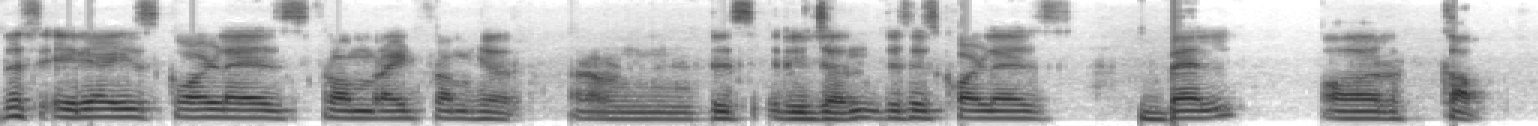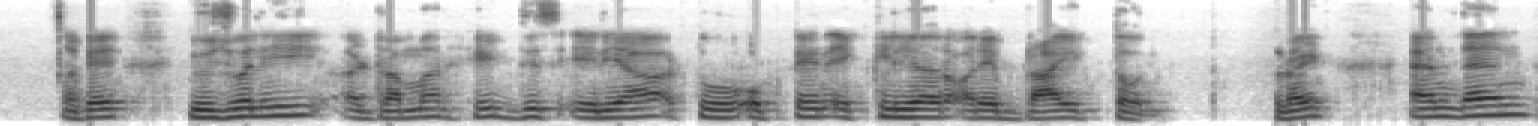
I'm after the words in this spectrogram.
this area is called as from right from here around this region this is called as bell or cup okay? Usually a drummer hit this area to obtain a clear or a bright tone right? And then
